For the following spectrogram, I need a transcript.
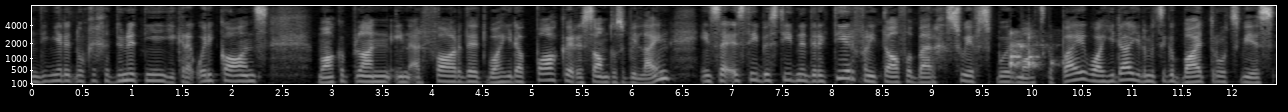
Indien jy dit nog nie gedoen het nie, jy kry ooit die kans, maak 'n plan en ervaar dit. Wahida Parker is saam met ons op die lyn en sy is die bestuurende direkteur van die Tafel Tafelberg Sweefspoormaatskappy. Wahida, julle moet seker baie trots wees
